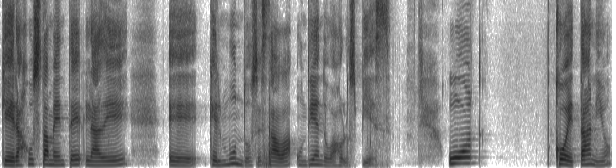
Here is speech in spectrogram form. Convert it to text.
que era justamente la de eh, que el mundo se estaba hundiendo bajo los pies. Un coetáneo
